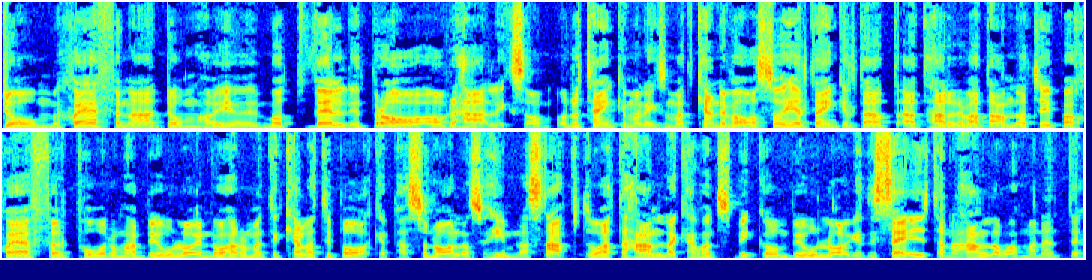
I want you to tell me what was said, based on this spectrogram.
De cheferna de har ju mått väldigt bra av det här. Liksom. Och då tänker man liksom att kan det vara så helt enkelt att, att hade det varit andra typer av chefer på de här bolagen då hade de inte kallat tillbaka personalen så himla snabbt. Och att det handlar kanske inte så mycket om bolaget i sig utan det handlar om att man inte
